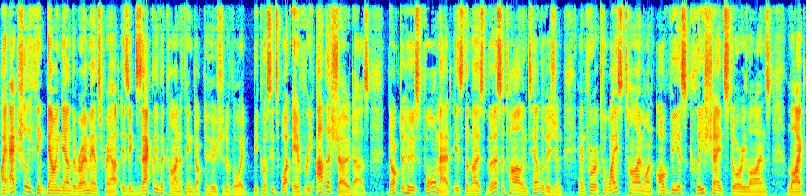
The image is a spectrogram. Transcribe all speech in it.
I actually think going down the romance route is exactly the kind of thing Doctor Who should avoid because it's what every other show does. Doctor Who's format is the most versatile in television, and for it to waste time on obvious cliched storylines like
